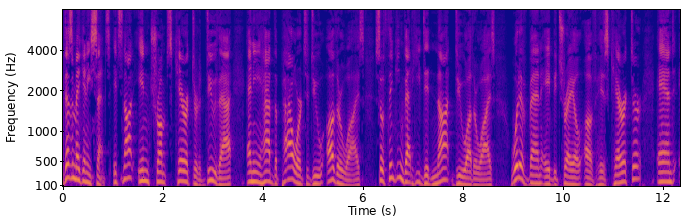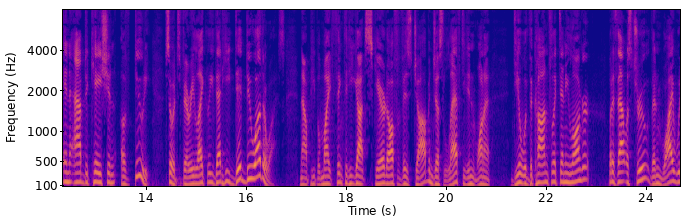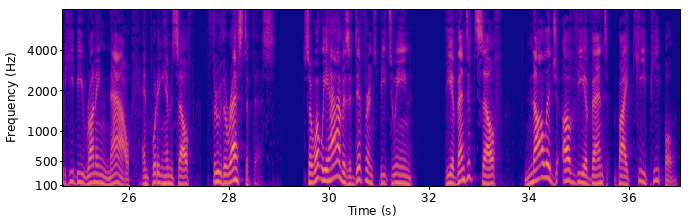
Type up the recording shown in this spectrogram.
It doesn't make any sense. It's not in Trump's character to do that, and he had the power to do otherwise. So thinking that he did not do otherwise would have been a betrayal of his character and an abdication of duty. So it's very likely that he did do otherwise. Now, people might think that he got scared off of his job and just left. He didn't want to deal with the conflict any longer. But if that was true, then why would he be running now and putting himself through the rest of this? So, what we have is a difference between the event itself, knowledge of the event by key people,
